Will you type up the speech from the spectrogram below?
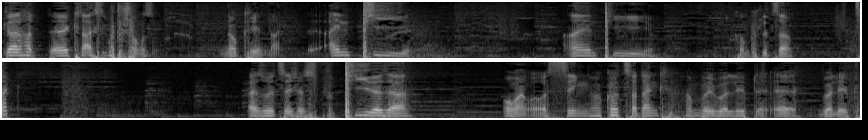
dann hat äh, Knarks gute Chancen. Okay, nein. Ein Pi. Ein Pi. Komm, Schlitzer. Zack. Also jetzt ich das Pi, das ist ja Oh mein Gott, Sing. Oh Gott sei Dank haben wir überlebt. Äh, überlebt.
